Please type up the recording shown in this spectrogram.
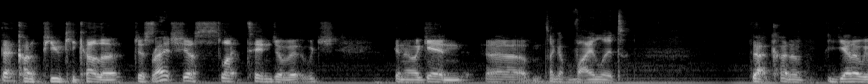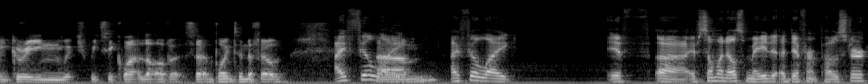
that kind of pukey color just Right. just slight tinge of it which you know again um It's like a violet. that kind of yellowy green, which we see quite a lot of at certain points in the film. I feel like Um, I feel like if uh, if someone else made a different poster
